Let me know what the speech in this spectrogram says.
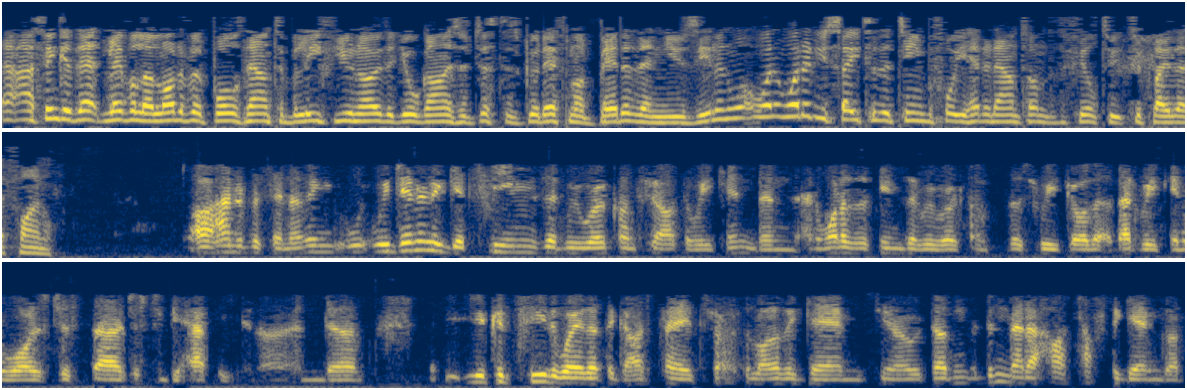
I think at that level, a lot of it boils down to belief. You know that your guys are just as good, if not better, than New Zealand. What, what, what did you say to the team before you headed out onto the field to, to play that final? Oh, 100%. I think we generally get themes that we work on throughout the weekend, and, and one of the themes that we worked on this week or that, that weekend was just uh, just to be happy, you know. And uh, you could see the way that the guys played throughout a lot of the games. You know, it doesn't it didn't matter how tough the game got.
